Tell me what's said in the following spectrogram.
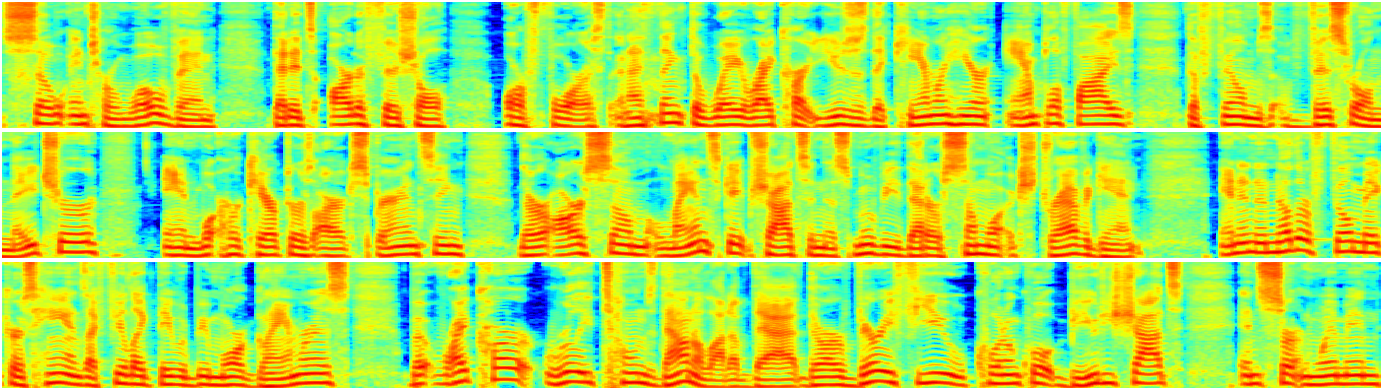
so interwoven that it's artificial or forced. And I think the way Reichardt uses the camera here amplifies the film's visceral nature and what her characters are experiencing. There are some landscape shots in this movie that are somewhat extravagant and in another filmmaker's hands, I feel like they would be more glamorous. But Reichardt really tones down a lot of that. There are very few quote unquote beauty shots in certain women.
